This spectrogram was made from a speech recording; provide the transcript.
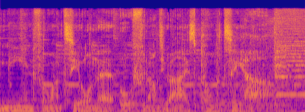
Mehr Informationen auf radio1.ch.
